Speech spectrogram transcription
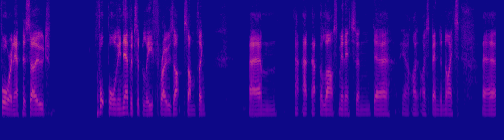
for an episode, football inevitably throws up something um, at, at, the last minute, and uh, yeah, I, I, spend a night uh,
